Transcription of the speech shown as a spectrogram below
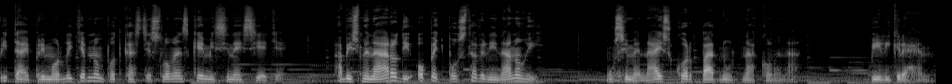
Vítaj pri modlitebnom podcaste Slovenskej misinej siete. Aby sme národy opäť postavili na nohy, musíme najskôr padnúť na kolená. Billy Graham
